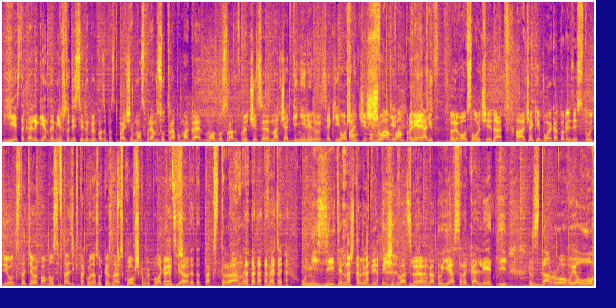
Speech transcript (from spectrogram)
Есть такая легенда, миф, что действительно глюкоза, поступающая в мозг прямо с утра, помогает мозгу сразу включиться, начать генерировать всякие Ну, в общем, панчи, вам, шутки, вам проверять креатив. В любом случае, да. А Чаки Бой, который здесь в студии, он, кстати, помылся в тазике такой, насколько я знаю, с ковшиком, как полагается. Ребята, это так странно, так, знаете, унизительно, что ли. В 2021 Да. году я 40-летний, здоровый лоб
